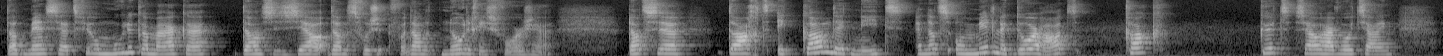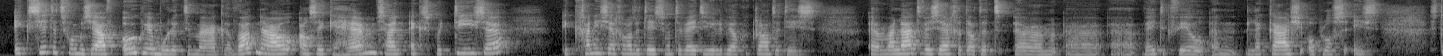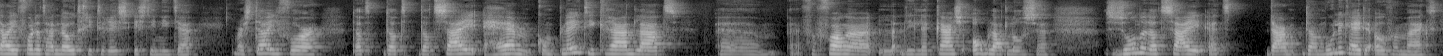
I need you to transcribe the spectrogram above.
dat mensen het veel moeilijker maken dan, ze zelf, dan het nodig is voor ze. Dat ze dacht, ik kan dit niet. En dat ze onmiddellijk doorhad, kak, kut zou haar woord zijn. Ik zit het voor mezelf ook weer moeilijk te maken. Wat nou als ik hem, zijn expertise, ik ga niet zeggen wat het is, want dan weten jullie welke klant het is. Uh, maar laten we zeggen dat het, um, uh, uh, weet ik veel, een lekkage oplossen is. Stel je voor dat hij loodgieter is, is die niet hè. Maar stel je voor dat, dat, dat zij hem compleet die kraan laat um, vervangen, die lekkage op laat lossen, zonder dat zij het daar, daar moeilijkheden over maakt,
